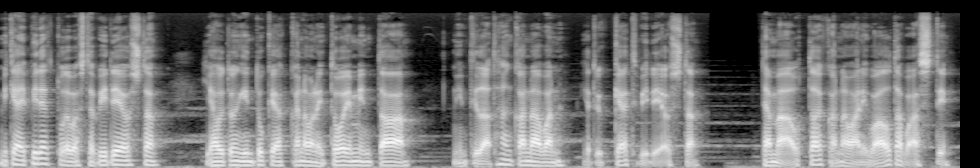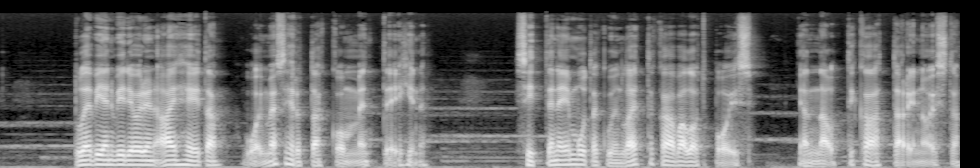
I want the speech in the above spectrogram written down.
Mikä ei pidä tulevasta videosta ja haluat tukea kanavani toimintaa, niin tilathan kanavan ja tykkäät videosta – Tämä auttaa kanavani valtavasti. Tulevien videoiden aiheita voi myös ehdottaa kommentteihin. Sitten ei muuta kuin laittakaa valot pois ja nauttikaa tarinoista.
